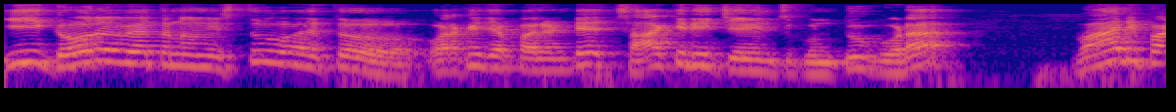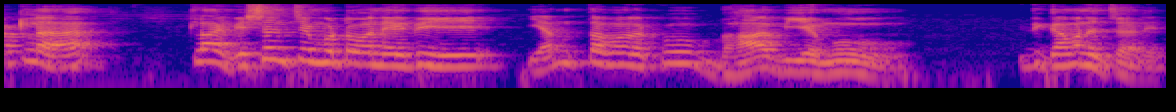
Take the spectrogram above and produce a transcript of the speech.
ఈ గౌరవ వేతనం ఇస్తూ వారితో వరకం చెప్పాలంటే చాకిరీ చేయించుకుంటూ కూడా వారి పట్ల ఇట్లా విషం చెమ్మటం అనేది ఎంతవరకు భావ్యము? ఇది గమనించాలి.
